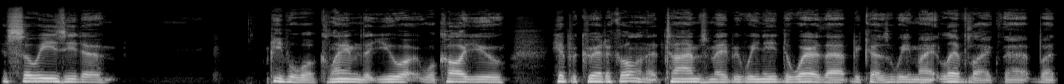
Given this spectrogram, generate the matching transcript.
it's so easy to, people will claim that you are, will call you hypocritical. And at times maybe we need to wear that because we might live like that. But,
